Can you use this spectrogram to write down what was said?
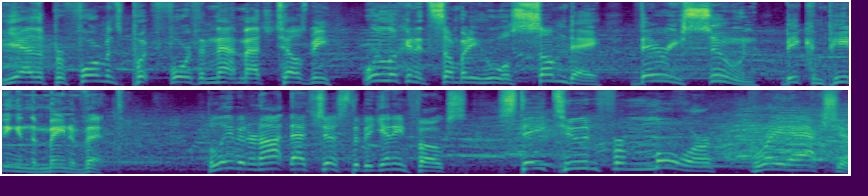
Yeah, the performance put forth in that match tells me we're looking at somebody who will someday, very soon, be competing in the main event. Believe it or not, that's just the beginning, folks. Stay tuned for more great action.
